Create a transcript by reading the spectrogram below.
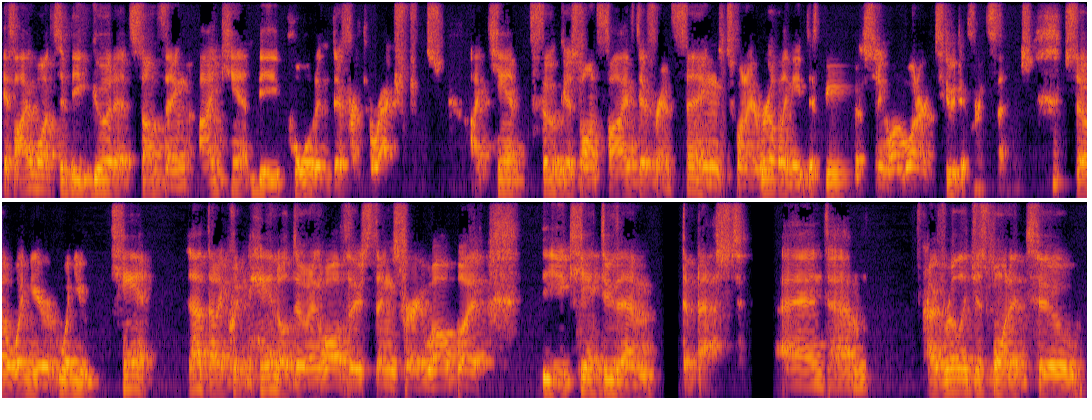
if I want to be good at something, I can't be pulled in different directions. I can't focus on five different things when I really need to be focusing on one or two different things. So when you're when you can't not that I couldn't handle doing all of those things very well, but you can't do them the best. And um, I really just wanted to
